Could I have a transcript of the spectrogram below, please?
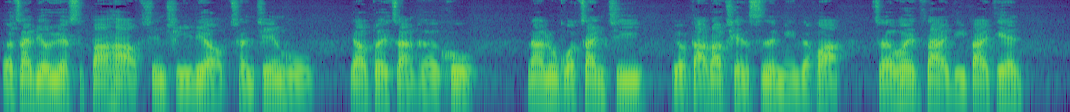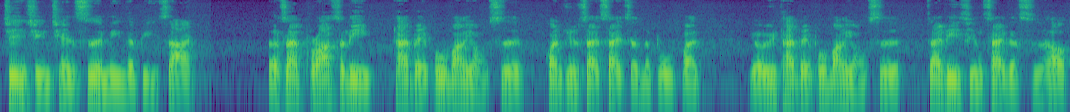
而在六月十八号星期六澄清湖要对战和库。那如果战绩有达到前四名的话，则会在礼拜天进行前四名的比赛。而在 Plus 力台北富邦勇士冠军赛赛程的部分，由于台北富邦勇士在例行赛的时候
